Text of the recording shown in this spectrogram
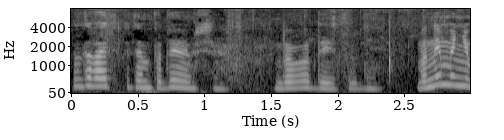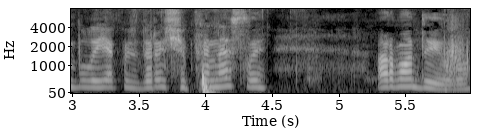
Ну давайте підемо подивимося До води туди. Вони мені були якось, до речі, принесли армадило.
